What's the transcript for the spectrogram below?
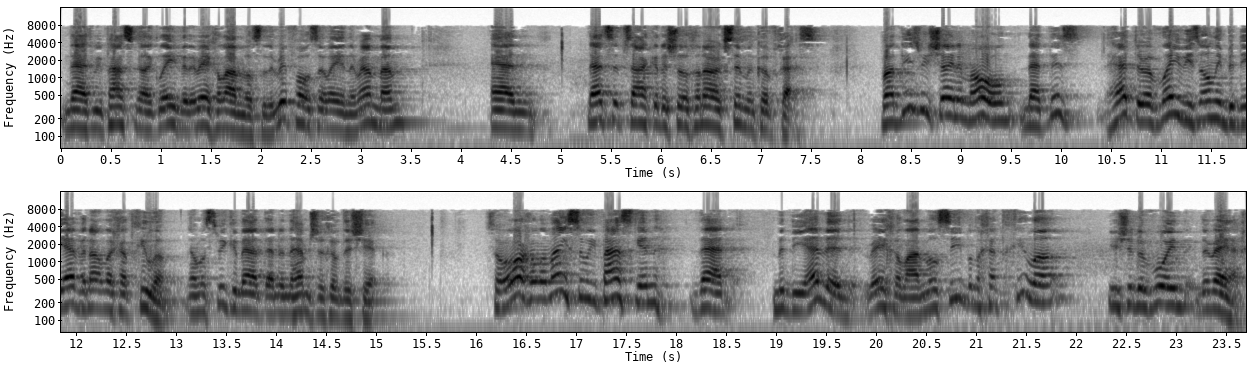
that we pass like Levi, the Reichalam, so the Rif holds away in the Rambam, and that's the Psaka of the Shulchan Aruch Simon Ches. But these Rishonim hold that this heter of Levi is only b'di'ev not lechatchila, and we'll speak about that in the Hemshech of the Shir. So Allah Chalamaisu we paskin that b'di'evid Reichalam we'll see, but lechatchila you should avoid the Reich.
